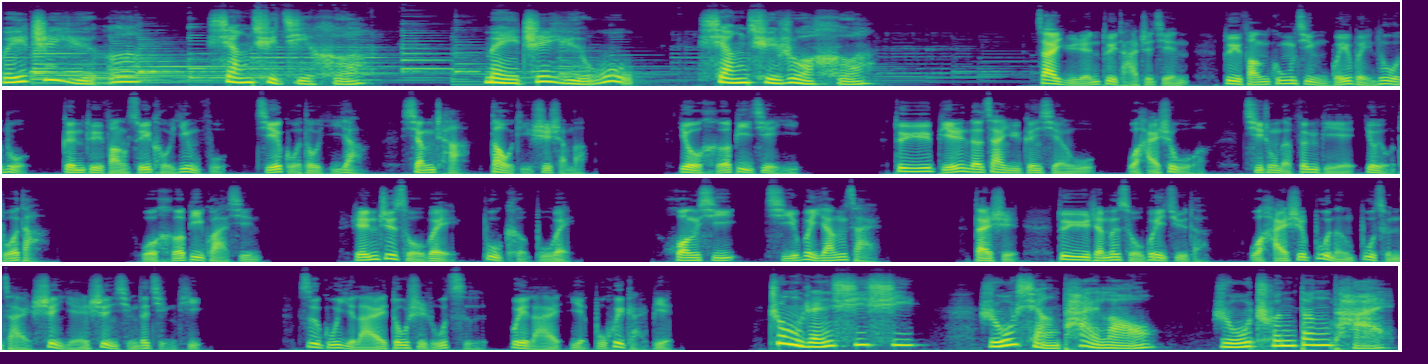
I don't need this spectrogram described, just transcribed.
为之与阿，相去几何？美之与物，相去若何？在与人对答之间，对方恭敬唯唯诺诺，跟对方随口应付，结果都一样，相差到底是什么？又何必介意？对于别人的赞誉跟嫌恶，我还是我，其中的分别又有多大？我何必挂心？人之所谓不可不畏，荒兮其未央哉！但是对于人们所畏惧的，我还是不能不存在慎言慎行的警惕。自古以来都是如此，未来也不会改变。众人熙熙，如享太牢，如春登台。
